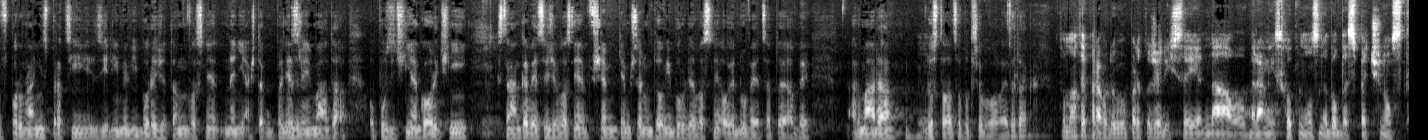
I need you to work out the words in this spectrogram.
v porovnání s prací s jinými výbory, že tam vlastně není až tak úplně zřejmá ta opoziční a koaliční stránka věci, že vlastně všem těm členům toho výboru jde vlastně o jednu věc a to je, aby armáda dostala, co potřebovala. Je to tak? To máte pravdu, protože když se jedná o obrany schopnost nebo bezpečnost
